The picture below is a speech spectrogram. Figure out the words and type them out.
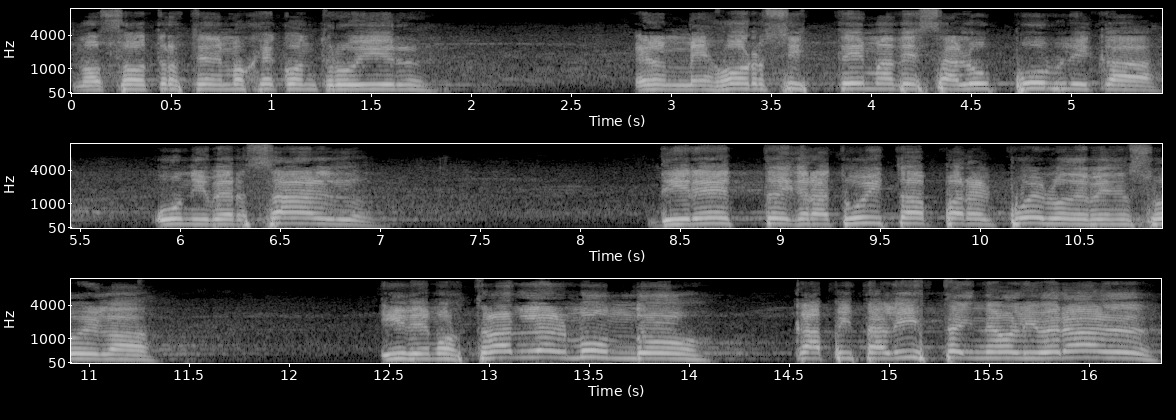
nosotros tenemos que construir el mejor sistema de salud pública, universal, directa y gratuita para el pueblo de Venezuela y demostrarle al mundo capitalista y neoliberal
